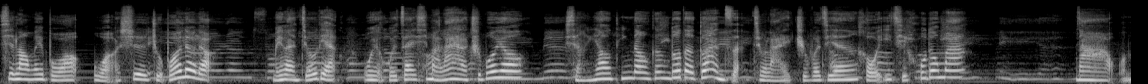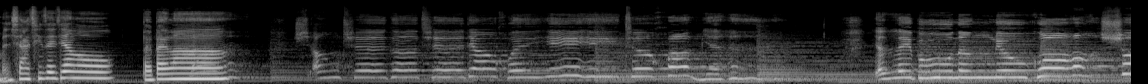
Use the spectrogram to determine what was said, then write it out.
新浪微博我是主播六六。每晚九点，我也会在喜马拉雅直播哟。想要听到更多的段子，就来直播间和我一起互动吧。那我们下期再见喽，拜拜啦！想切割切掉回忆的画面，眼泪不能流过瞬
